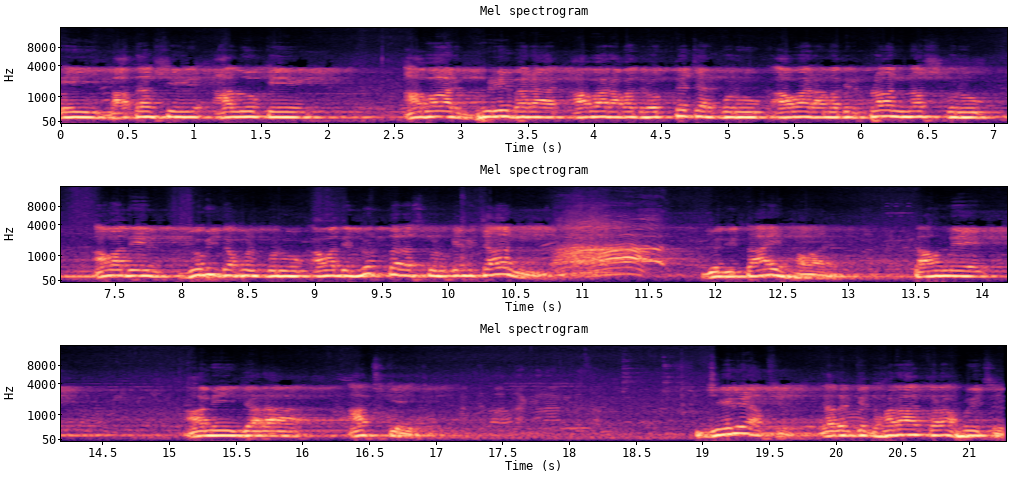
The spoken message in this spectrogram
এই বাতাসে আলোকে আবার ঘুরে বেড়াক আবার আমাদের অত্যাচার করুক আবার আমাদের প্রাণ নাশ করুক আমাদের জমি দখল করুক আমাদের লুটতারাজ করুক এটা চান? যদি তাই হয় তাহলে আমি যারা আজকে জেলে আছে, যাদেরকে ধরা করা হয়েছে।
